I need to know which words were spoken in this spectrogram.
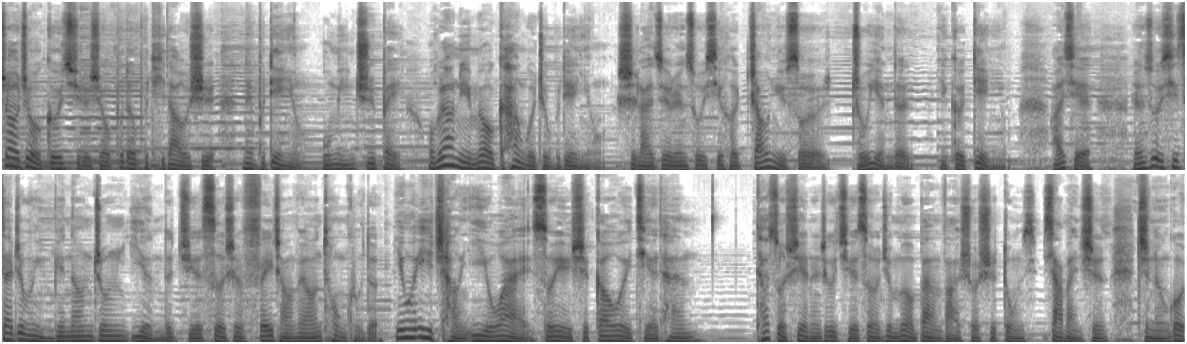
说到这首歌曲的时候，不得不提到的是那部电影《无名之辈》。我不知道你有没有看过这部电影，是来自于任素汐和张宇所主演的一个电影。而且，任素汐在这部影片当中演的角色是非常非常痛苦的，因为一场意外，所以是高位截瘫。他所饰演的这个角色呢，就没有办法说是动下半身，只能够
